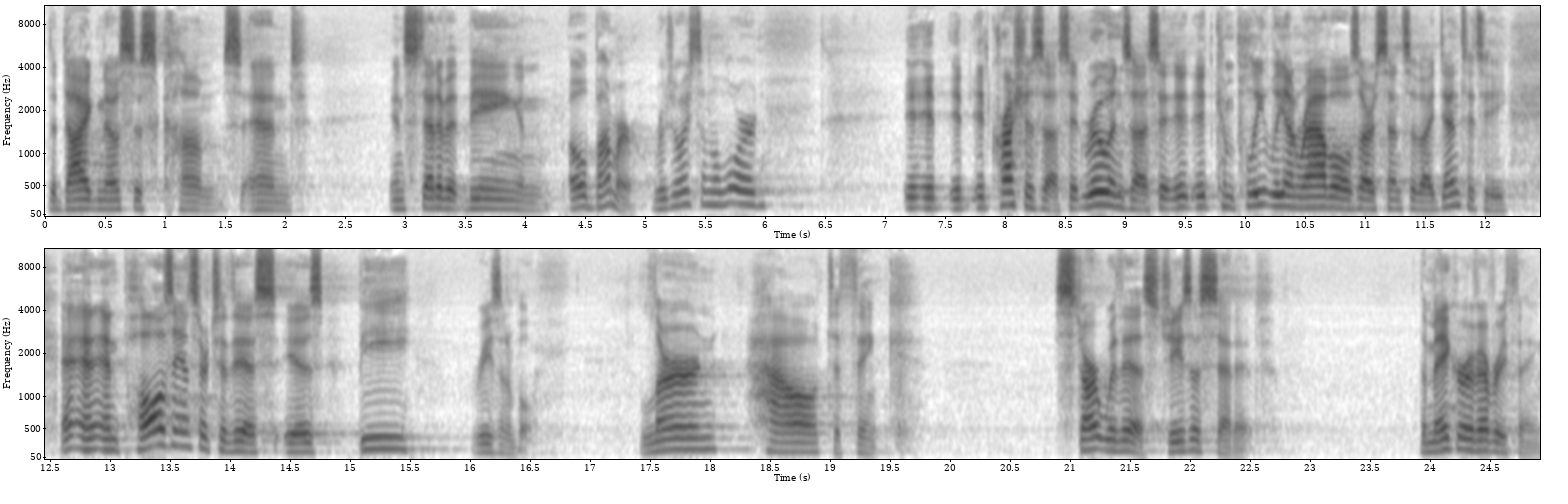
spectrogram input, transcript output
the diagnosis comes, and instead of it being an, oh, bummer, rejoice in the Lord, it, it, it crushes us, it ruins us, it, it, completely unravels our sense of identity. And, and Paul's answer to this is be reasonable. Learn how to think. Start with this Jesus said it the maker of everything.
